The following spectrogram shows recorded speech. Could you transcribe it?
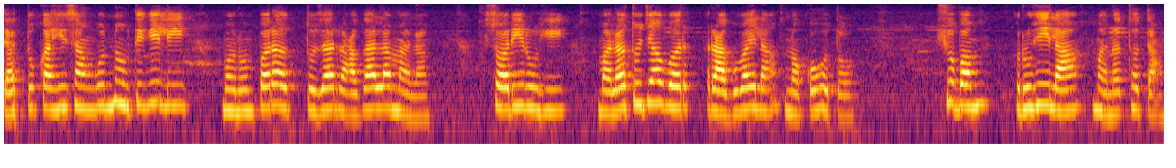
त्यात तू काही सांगून नव्हती गेली म्हणून परत तुझा राग आला मला. सॉरी रुही मला तुझ्यावर रागवायला नको होतं. शुभम रुहीला म्हणत होता.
